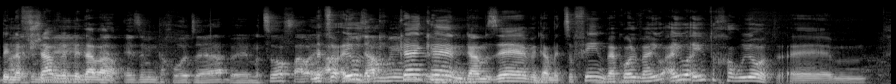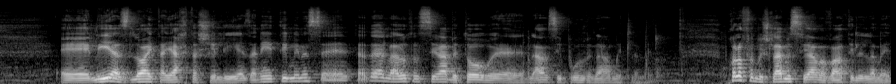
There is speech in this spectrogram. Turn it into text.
בנפשם אה, ובדבר. איזה מין תחרויות זה היה? במצוף? מצו- up היו? כן, אה, כן, גם זה וגם מצופים והכל, והיו היו, היו תחרויות. אמ, אה, לי אז לא הייתה יאכטה שלי, אז אני הייתי מנסה, אתה יודע, לעלות על סירה בתור אה, נער סיפון ונער מתלמד. בכל אופן, בשלב מסוים עברתי ללמד.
